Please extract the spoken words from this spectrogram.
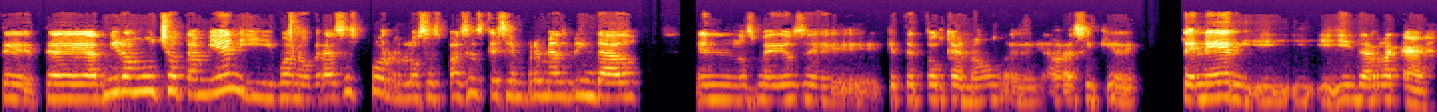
te, admiro mucho también y bueno, gracias por los espacios que siempre me has brindado en los medios que te toca, ¿no? Eh, ahora sí que tener y, dar la cara.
